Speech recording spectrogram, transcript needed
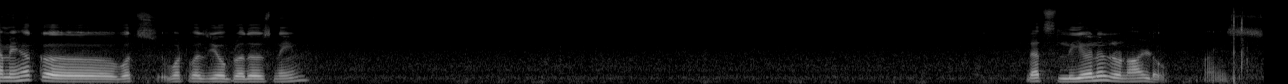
Mehak, uh, what's what was your brother's name? That's Lionel Ronaldo. Nice.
